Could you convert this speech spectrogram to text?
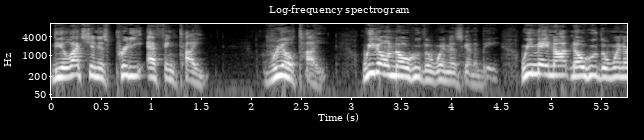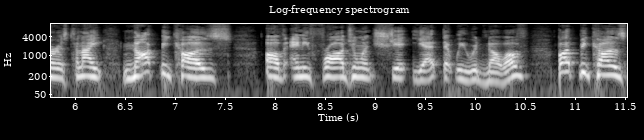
the election is pretty effing tight, real tight. We don't know who the winner is going to be. We may not know who the winner is tonight, not because of any fraudulent shit yet that we would know of, but because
